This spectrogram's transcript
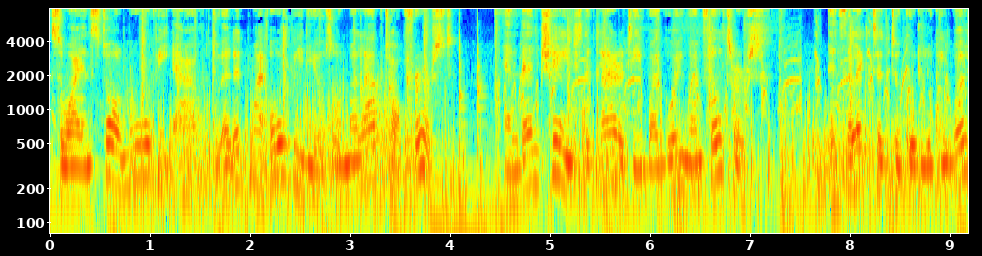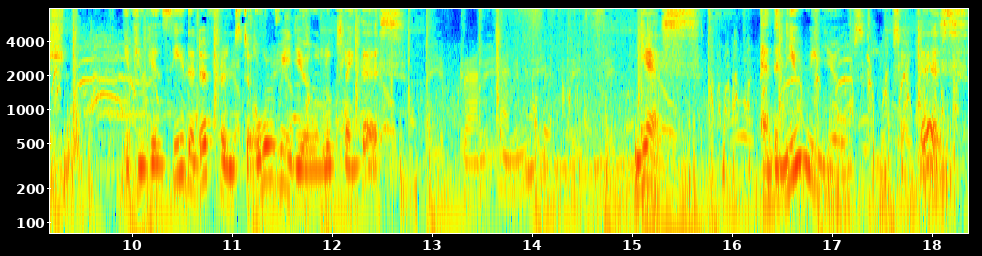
So I installed Movie app to edit my old videos on my laptop first and then change the clarity by going on filters. Then select it to good looking version. If you can see the difference, the old video looks like this. Yes. And the new videos looks like this.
